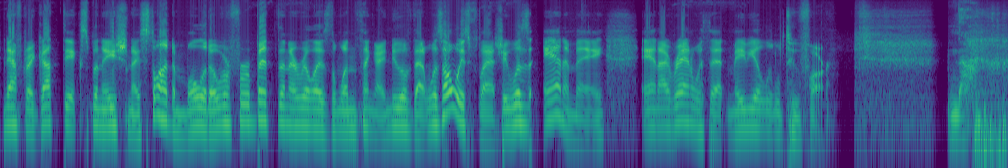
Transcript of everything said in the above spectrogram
And after I got the explanation, I still had to mull it over for a bit. Then I realized the one thing I knew of that was always flashy was anime, and I ran with that maybe a little too far. Nah.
